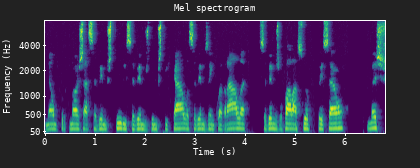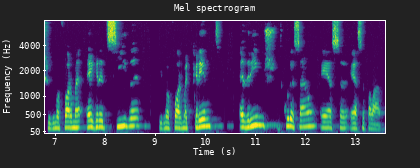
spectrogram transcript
não porque nós já sabemos tudo e sabemos domesticá-la, sabemos enquadrá-la, sabemos levá-la à sua perfeição, mas de uma forma agradecida e de uma forma crente, aderimos de coração a essa, a essa palavra.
